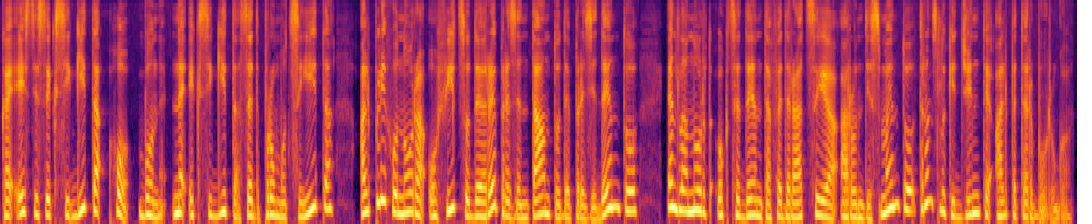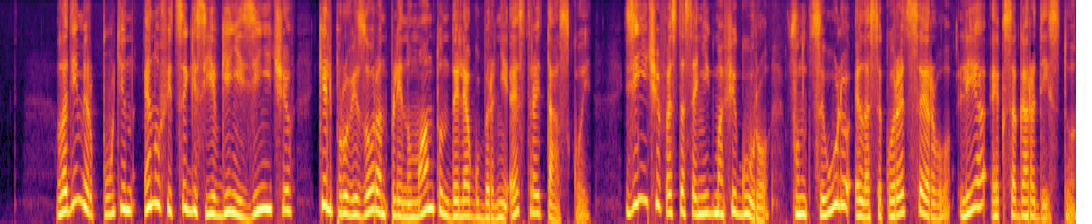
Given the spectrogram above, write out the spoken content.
kaj estis eksigita, ho, bone, ne eksigita, sed promociita al pli honora ofico de reprezentanto de prezidento en la Nord-Okcidenta Federacia arrondismento translokiĝinte al Peterburgo. Vladimir Putin en enoficigis Evgenij Zinichev kiel provizoran plenumanton de la guberniestraj taskoj – Zinicev estas enigma figuro, funkciulo el la servo, lia exa gardisto.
